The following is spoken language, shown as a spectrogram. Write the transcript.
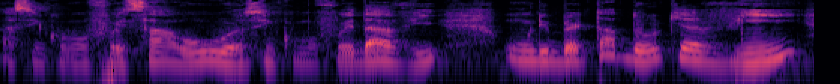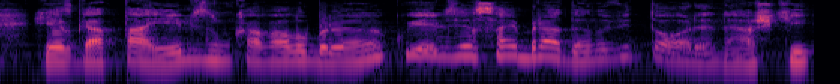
assim como foi Saul, assim como foi Davi. Um libertador que ia vir resgatar eles num cavalo branco e eles iam sair bradando vitória, né? Acho que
